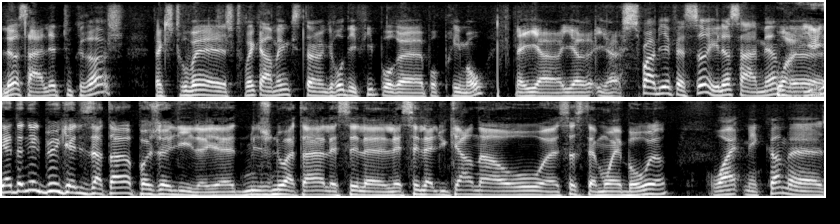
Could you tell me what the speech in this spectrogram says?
Là, ça allait tout croche. Fait que je trouvais, je trouvais quand même que c'était un gros défi pour, euh, pour Primo. Mais il a, il, a, il a, super bien fait ça, et là, ça amène. Ouais, il, a, donné le but égalisateur, pas joli. Là. Il a mis le genou à terre, laissé, laissé la lucarne en haut. Euh, ça, c'était moins beau, là. Ouais, mais comme euh,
